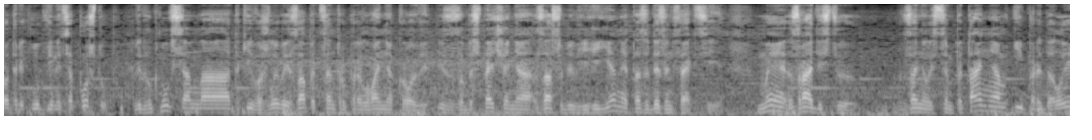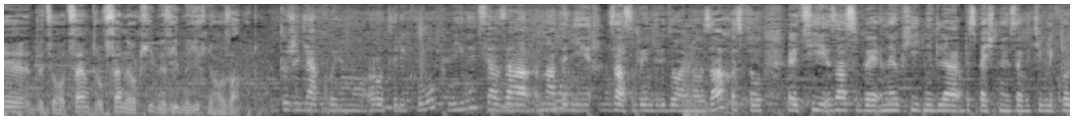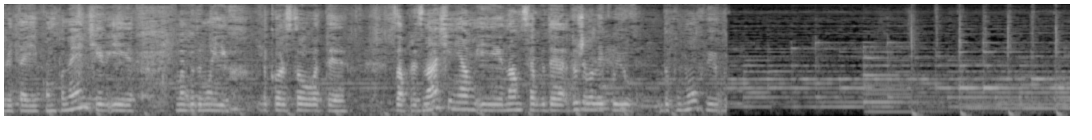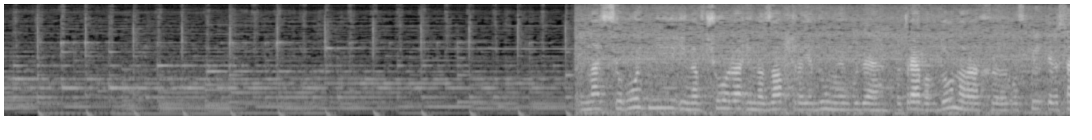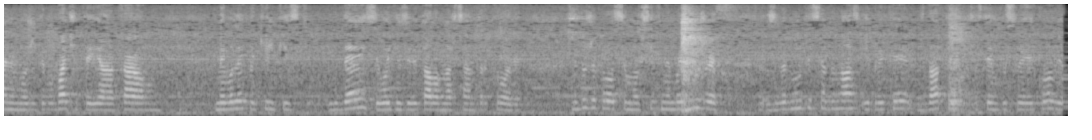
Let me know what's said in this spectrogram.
Ротарі клуб Вінниця Поступ відгукнувся на такий важливий запит центру переливання крові із забезпечення засобів гігієни та дезінфекції. Ми з радістю зайнялися цим питанням і передали для цього центру все необхідне згідно їхнього запиту. Дуже дякуємо Ротарі Клуб Вінниця за надані засоби індивідуального захисту. Е, Ці засоби необхідні для безпечної заготівлі крові та її компонентів, і ми будемо їх використовувати за призначенням. І нам це буде дуже великою допомогою. На сьогодні і на вчора, і на завтра, я думаю, буде потреба в донорах, оскільки ви самі можете побачити, яка невелика кількість людей сьогодні завітала в наш центр крові. Ми дуже просимо всіх небайдужих звернутися до нас і прийти здати частинку своєї крові.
